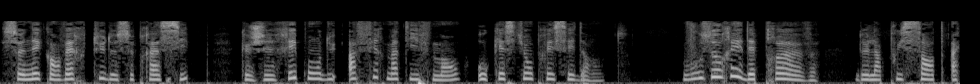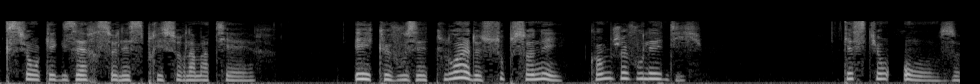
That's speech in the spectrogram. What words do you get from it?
Ce n'est qu'en vertu de ce principe que j'ai répondu affirmativement aux questions précédentes. Vous aurez des preuves de la puissante action qu'exerce l'esprit sur la matière, et que vous êtes loin de soupçonner, comme je vous l'ai dit. Question 11.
